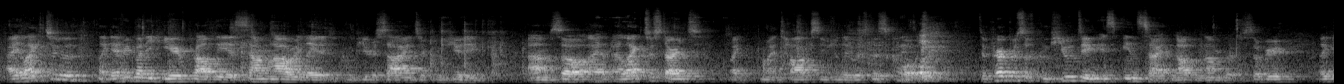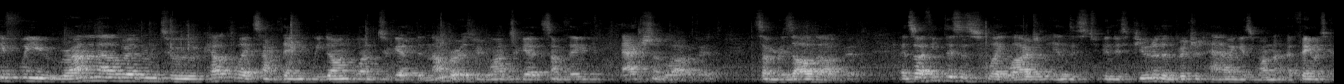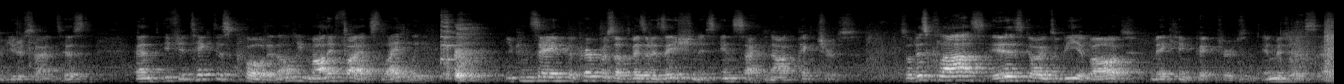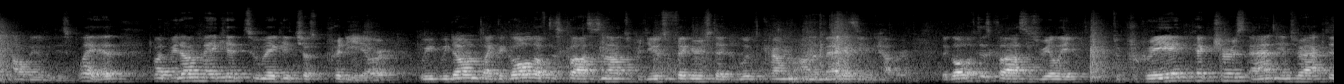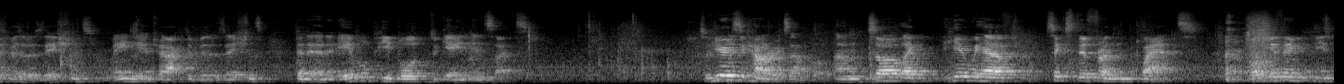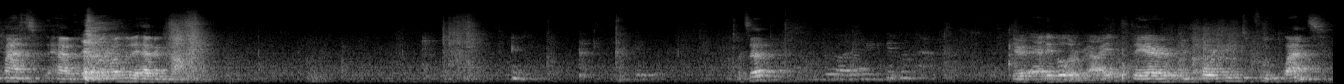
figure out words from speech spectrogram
I like to, like everybody here probably is somehow related to computer science or computing. Um, so I, I, like to start like my talks usually with this quote. The purpose of computing is insight, not numbers. So we're like if we run an algorithm to calculate something, we don't want to get the numbers, we want to get something actionable out of it, some result out of it. And so I think this is like largely indis indisputed and Richard Hamming is one a famous computer scientist. And if you take this quote and only modify it slightly, you can say the purpose of visualization is insight, not pictures. So this class is going to be about making pictures and images and how we display it, but we don't make it to make it just pretty or we, we don't, like the goal of this class is not to produce figures that would come on a magazine cover. The goal of this class is really to create pictures and interactive visualizations, mainly interactive visualizations, that enable people to gain insights. So here is a counterexample. Um, so like here we have six different plants. What do you think these plants have, what do they have in common? What's that? They're edible, right? They're important food plants.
